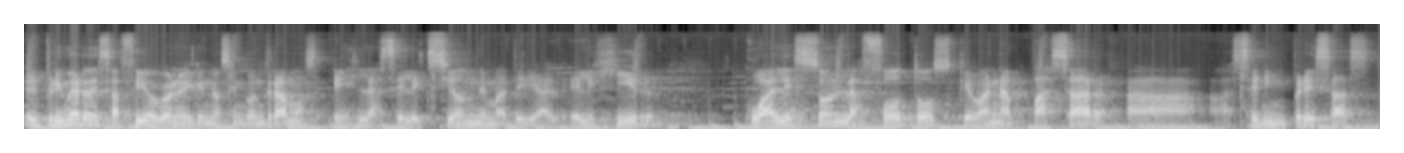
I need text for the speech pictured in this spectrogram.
El primer desafío con el que nos encontramos es la selección de material, elegir cuáles son las fotos que van a pasar a, a ser impresas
